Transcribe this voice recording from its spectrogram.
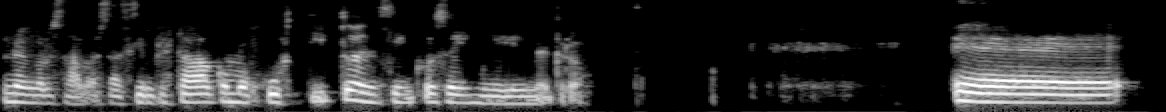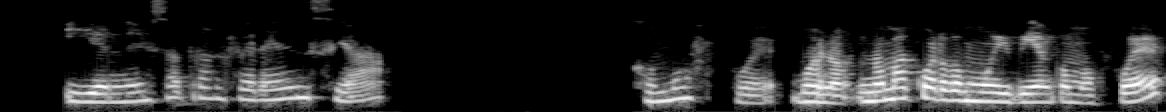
No engrosaba, o sea, siempre estaba como justito en 5 o 6 milímetros. Eh, y en esa transferencia, ¿cómo fue? Bueno, no me acuerdo muy bien cómo fue.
